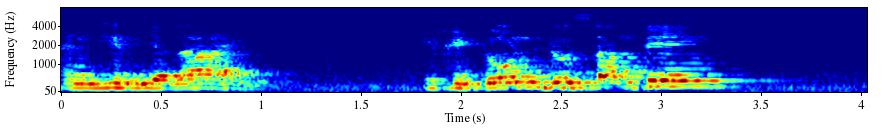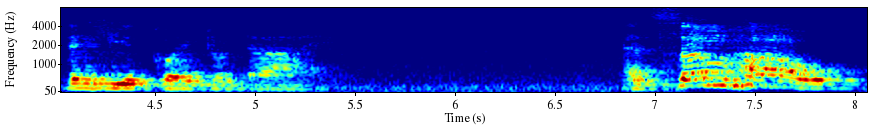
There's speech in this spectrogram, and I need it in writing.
And he realized if he don't do something, then he is going to die. And somehow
